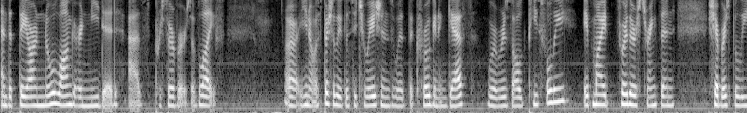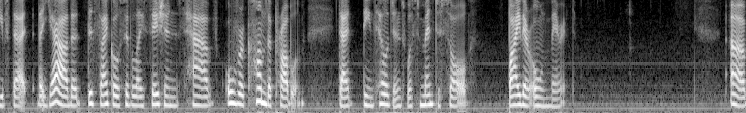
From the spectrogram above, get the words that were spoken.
and that they are no longer needed as preservers of life. Uh, you know, especially if the situations with the Krogan and Geth were resolved peacefully, it might further strengthen Shepard's belief that, that yeah, that this cycle civilizations have overcome the problem that the intelligence was meant to solve by their own merit. Uh,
